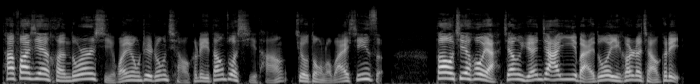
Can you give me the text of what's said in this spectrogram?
他发现很多人喜欢用这种巧克力当做喜糖，就动了歪心思。盗窃后呀，将原价一百多一盒的巧克力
